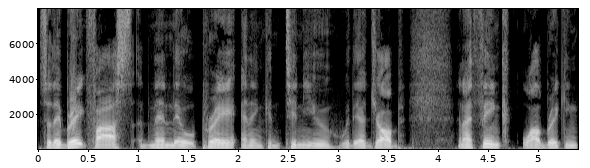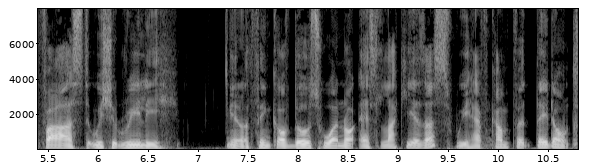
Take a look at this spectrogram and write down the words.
So they break fast, and then they will pray and then continue with their job. And I think while breaking fast, we should really you know, think of those who are not as lucky as us. We have comfort, they don't.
